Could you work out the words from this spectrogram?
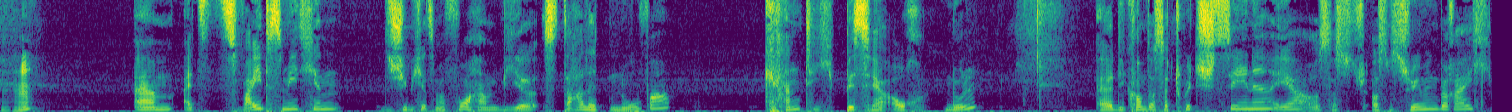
Mhm. Ähm, als zweites Mädchen, das schiebe ich jetzt mal vor, haben wir Starlet Nova. Kannte ich bisher auch null. Äh, die kommt aus der Twitch-Szene, eher aus, St- aus dem Streaming-Bereich.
